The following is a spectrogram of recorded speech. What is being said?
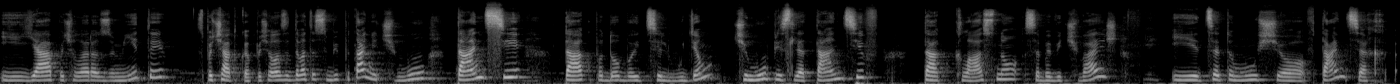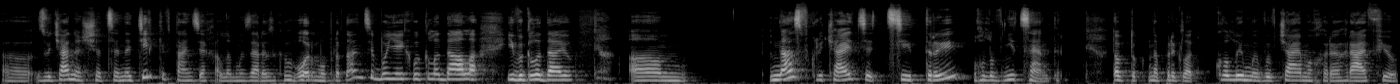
і я почала розуміти. Спочатку я почала задавати собі питання, чому танці так подобаються людям, чому після танців так класно себе відчуваєш. І це тому, що в танцях, е, звичайно, що це не тільки в танцях, але ми зараз говоримо про танці, бо я їх викладала і викладаю. Ем, у нас включаються ці три головні центри. Тобто, наприклад, коли ми вивчаємо хореографію,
